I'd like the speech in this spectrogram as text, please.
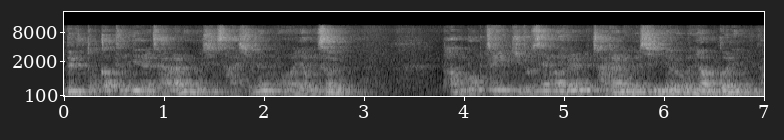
늘 똑같은 일을 잘하는 것이 사실은 어, 영성입니다. 반복적인 기도 생활을 잘하는 것이 여러분 영권입니다.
